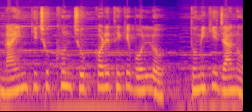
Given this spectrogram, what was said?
নাইম কিছুক্ষণ চুপ করে থেকে বলল, তুমি কি জানো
